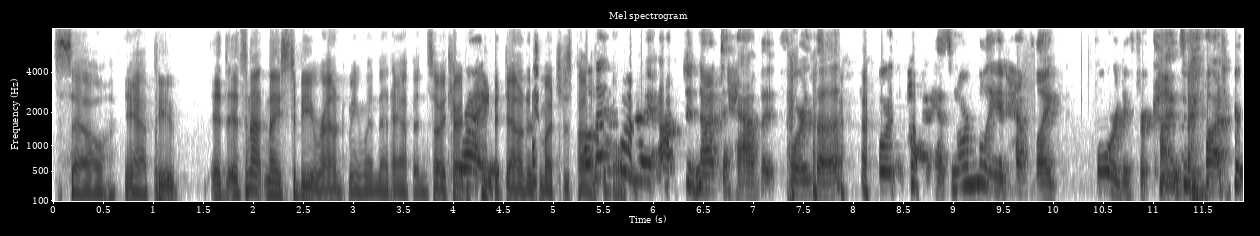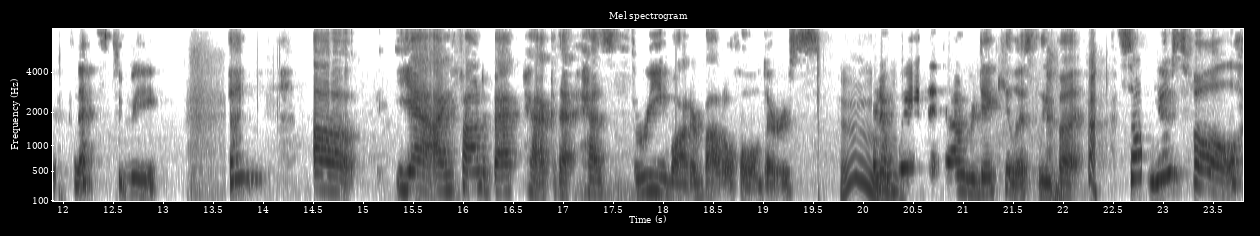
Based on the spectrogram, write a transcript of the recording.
So yeah, it, it's not nice to be around me when that happens. So I try right. to keep it down as much as possible. well, that's why I opted not to have it for the for the podcast. Normally, I'd have like four different kinds of water next to me. Uh, yeah, I found a backpack that has three water bottle holders. Ooh. And it weighs it down ridiculously, but so useful.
